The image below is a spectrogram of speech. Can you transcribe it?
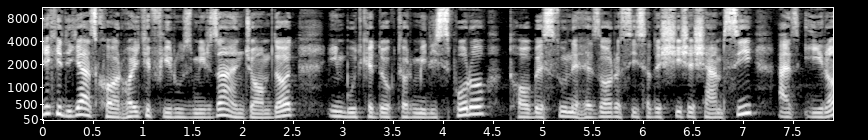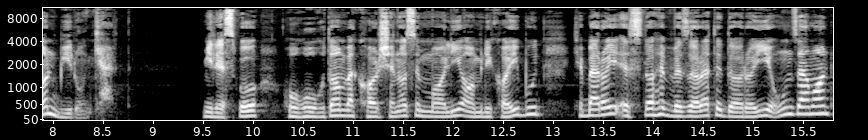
یکی دیگه از کارهایی که فیروز میرزا انجام داد این بود که دکتر میلیسپو رو تابستون 1306 شمسی از ایران بیرون کرد. میلسپو حقوقدان و کارشناس مالی آمریکایی بود که برای اصلاح وزارت دارایی اون زمان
